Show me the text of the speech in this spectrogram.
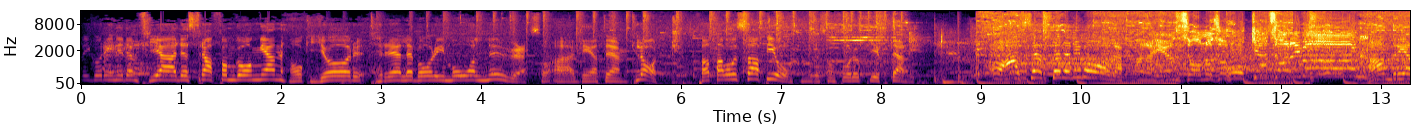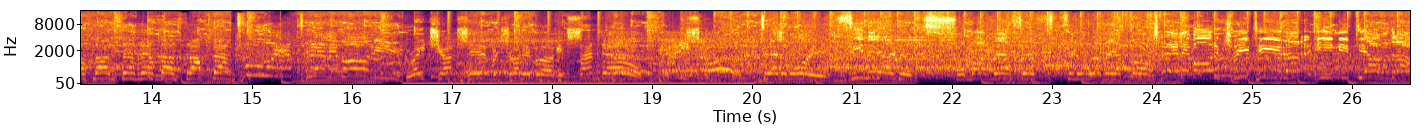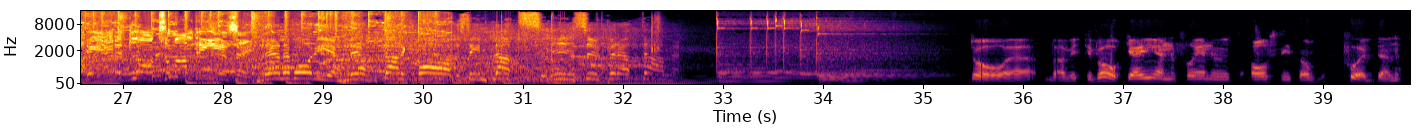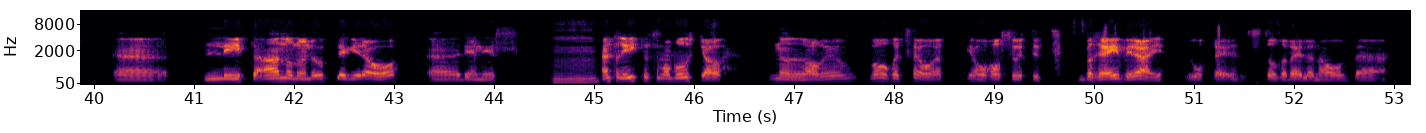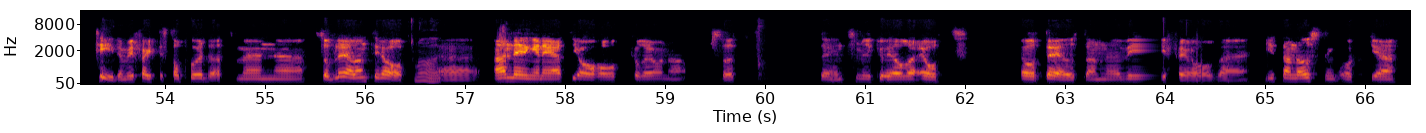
Vi går in i den fjärde straffomgången och gör Trelleborg mål nu så är det eh, klart. Patavo Sapio är det som får uppgiften. Och han sätter den i mål! Mara Jönsson och så Håkansson i mål! Andreas Larsen räddar straffen. 2-1 Trelleborg! Great chance here for Trelleborg. It's Sandell. And he scored! Trelleborg vinner derbyt och Malmö FF förlorar med 1-0. Trelleborg kvitterar i 92. Det är ett lag som aldrig ger sig. Trelleborg räddar kvar sin plats i Superettan. Då eh, var vi tillbaka igen för ännu ett avsnitt av podden. Eh, lite annorlunda upplägg idag, eh, Dennis. Mm. Inte riktigt som man brukar. Nu har det varit så att jag har suttit bredvid dig, gjort det större delen av eh, tiden vi faktiskt har poddat. Men eh, så blir det inte idag. Eh, anledningen är att jag har corona, så att det är inte så mycket att göra åt, åt det, utan eh, vi får eh, hitta en lösning och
